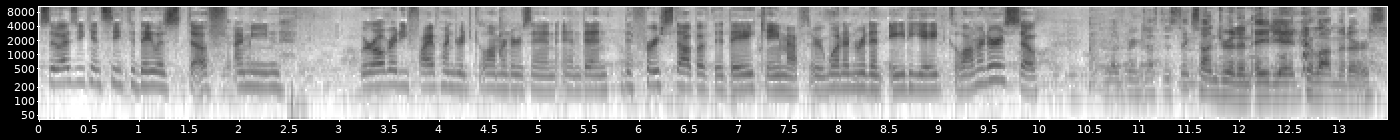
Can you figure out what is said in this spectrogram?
So as you can see, today was tough. I mean, we're already 500 kilometers in, and then the first stop of the day came after 188 kilometers. So, That brings us to 688 kilometers.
